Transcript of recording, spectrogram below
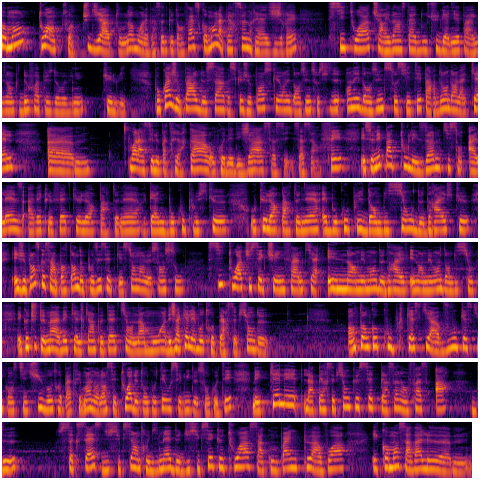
comment, toi, toi, tu dis à ton homme ou à la personne que tu en face, comment la personne réagirait si toi, tu arrivais à un stade où tu gagnais, par exemple, deux fois plus de revenus que lui? Pourquoi je parle de ça? Parce que je pense qu'on est dans une société, dans pardon, dans laquelle euh, voilà, c'est le patriarcat, on connaît déjà, ça c'est ça c'est un fait. Et ce n'est pas tous les hommes qui sont à l'aise avec le fait que leur partenaire gagne beaucoup plus qu'eux ou que leur partenaire ait beaucoup plus d'ambition ou de drive qu'eux. Et je pense que c'est important de poser cette question dans le sens où si toi tu sais que tu es une femme qui a énormément de drive, énormément d'ambition et que tu te mets avec quelqu'un peut-être qui en a moins, déjà quelle est votre perception de en tant que couple, qu'est-ce qui est à vous, qu'est-ce qui constitue votre patrimoine? Alors c'est toi de ton côté ou c'est lui de son côté, mais quelle est la perception que cette personne en face a de success, du succès entre guillemets, du succès que toi, sa compagne peut avoir? Et comment ça va le... Euh,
